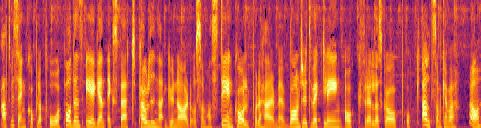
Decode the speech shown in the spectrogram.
att vi sen kopplar på poddens egen expert Paulina Gunnardo som har stenkoll på det här med barns utveckling och föräldraskap och allt som kan vara ja,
